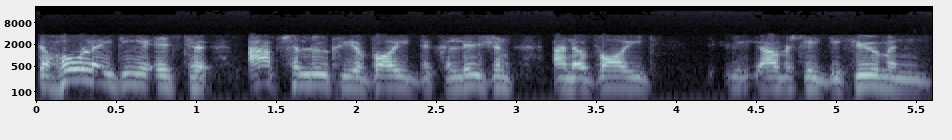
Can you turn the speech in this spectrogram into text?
the whole idea is to absolutely avoid the collision and avoid obviously the human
